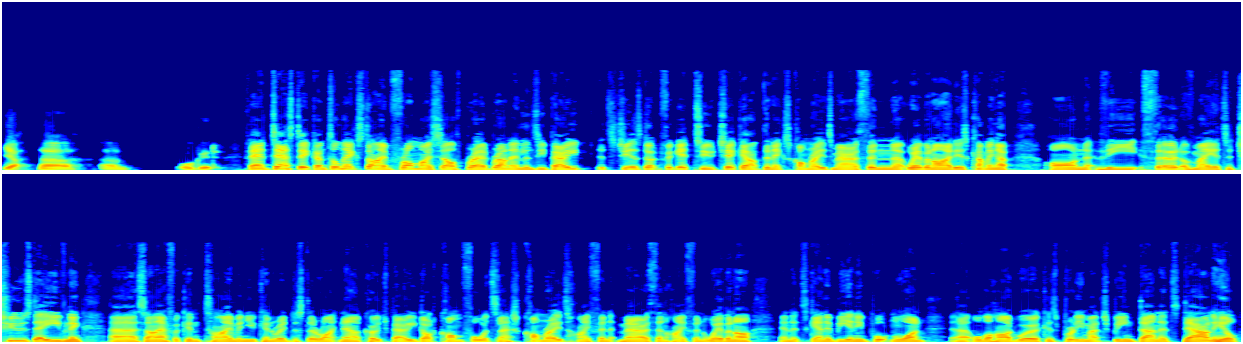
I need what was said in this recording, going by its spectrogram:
Yeah, no, um, all good. Fantastic. Until next time, from myself, Brad Brown, and Lindsey Parry, it's cheers. Don't forget to check out the next Comrades Marathon uh, webinar. It is coming up on the 3rd of May. It's a Tuesday evening, uh, South African time, and you can register right now. CoachParry.com forward slash comrades hyphen marathon hyphen webinar. And it's going to be an important one. Uh, all the hard work has pretty much been done. It's downhill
